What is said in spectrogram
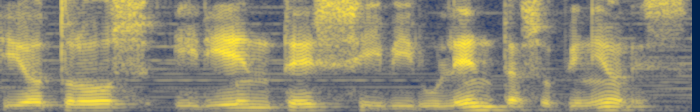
y otros hirientes y virulentas opiniones.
